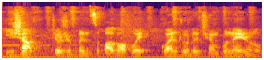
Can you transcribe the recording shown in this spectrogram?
以上就是本次报告会关注的全部内容。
